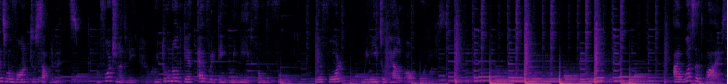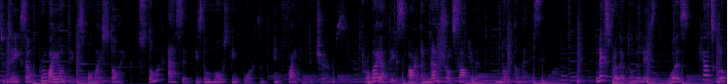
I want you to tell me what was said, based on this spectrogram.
Let's move on to supplements. Unfortunately, we do not get everything we need from the food. Therefore, we need to help our bodies. I was advised to take some probiotics for my stomach. Stomach acid is the most important in fighting the germs. Probiotics are a natural supplement, not a medicine. Next product on the list was Cat's Claw,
